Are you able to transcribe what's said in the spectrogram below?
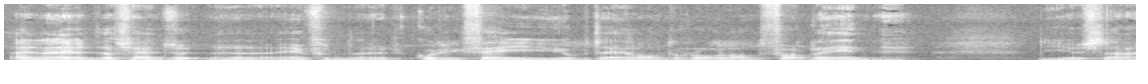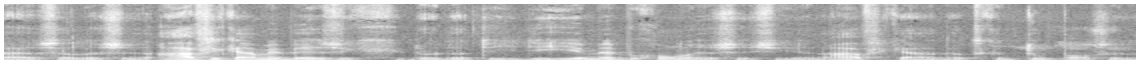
En eh daar zijn eh, een van de coryfeeën hier op het eiland, Roland van eh, die is daar zelfs in Afrika mee bezig. Doordat hij die hiermee begonnen is, is hij in Afrika dat gaan toepassen.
